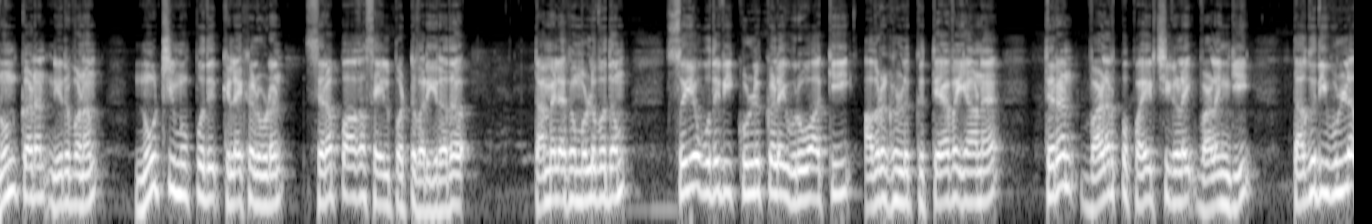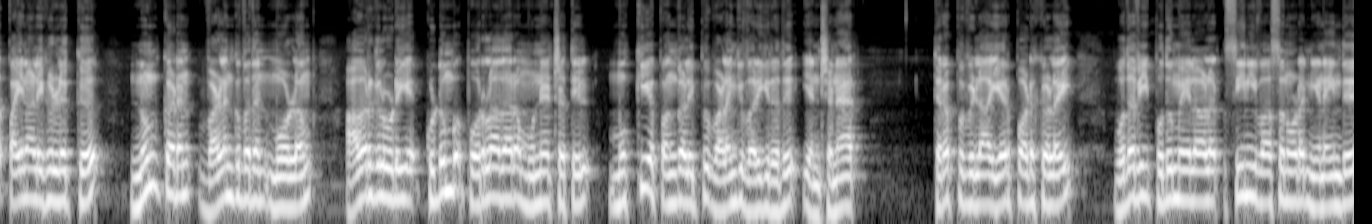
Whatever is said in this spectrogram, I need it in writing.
நுண்கடன் நிறுவனம் நூற்றி முப்பது கிளைகளுடன் சிறப்பாக செயல்பட்டு வருகிறது. தமிழகம் முழுவதும் சுய உதவி குழுக்களை உருவாக்கி அவர்களுக்கு தேவையான திறன் வளர்ப்பு பயிற்சிகளை வழங்கி தகுதியுள்ள பயனாளிகளுக்கு நுண்கடன் வழங்குவதன் மூலம் அவர்களுடைய குடும்ப பொருளாதார முன்னேற்றத்தில் முக்கிய பங்களிப்பு வழங்கி வருகிறது என்றனர். திறப்பு விழா ஏற்பாடுகளை உதவி பொது மேலாளர் சீனிவாசனுடன் இணைந்து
